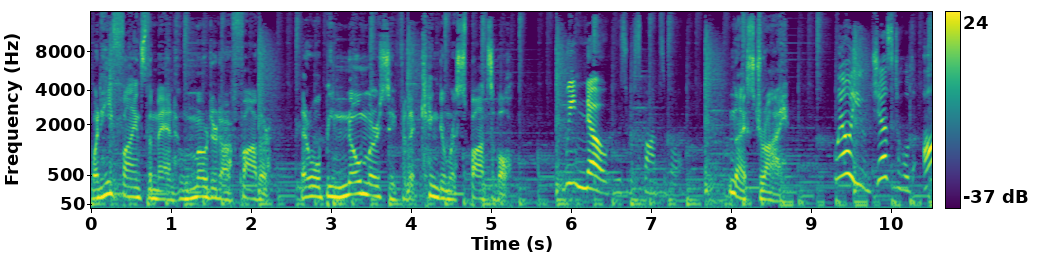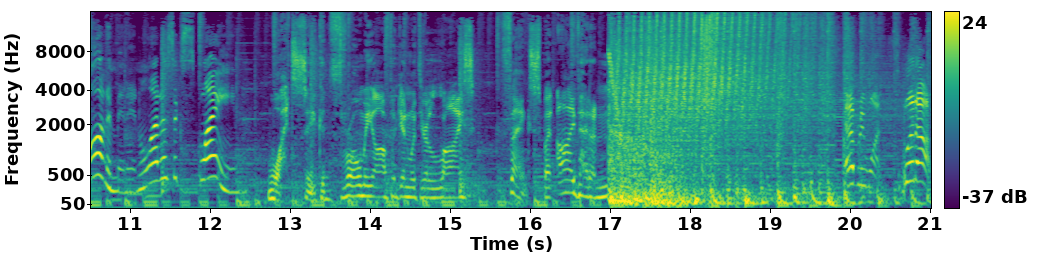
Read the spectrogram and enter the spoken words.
When he finds the man who murdered our father, there will be no mercy for the kingdom responsible. We know who's responsible. Nice try. Will you just hold on a minute and let us explain? What, so you can throw me off again with your lies? Thanks, but I've had enough. Everyone, split up!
